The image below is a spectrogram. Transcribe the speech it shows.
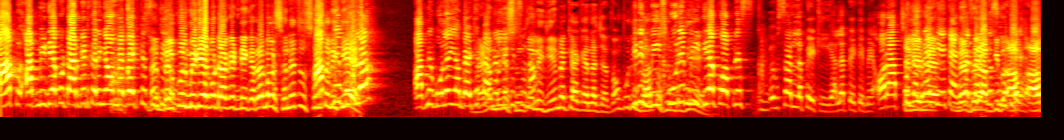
आप आप मीडिया को टारगेट करेंगे और मैं बैठ के सुनती बिल्कुल मीडिया को टारगेट नहीं कर रहा मगर सुने तो सुन तो लीजिए। आपने बोला यहाँ बैठे पैनल मुझे में सुन तो लीजिए मैं क्या कहना चाहता हूँ? पूरी पूरी बात मी- तो सुन मीडिया को आपने सर लपेट लिया लपेटे में। और आपको चलिए लग रहा है कि एक मैं मैं एंकर फिर आपकी आप आप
